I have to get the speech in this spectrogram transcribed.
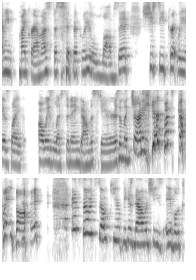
I mean, my grandma specifically loves it. She secretly is like always listening down the stairs and like trying to hear what's going on. And so it's so cute because now when she's able to,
